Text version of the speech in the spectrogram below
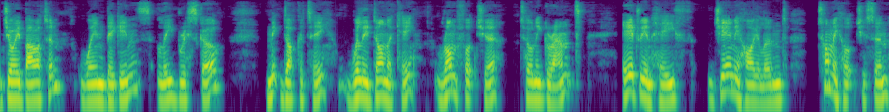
Joey Barton, Wayne Biggins, Lee Briscoe, Mick Doherty, Willie Donachie, Ron Futcher, Tony Grant, Adrian Heath, Jamie Hoyland, Tommy Hutchison,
